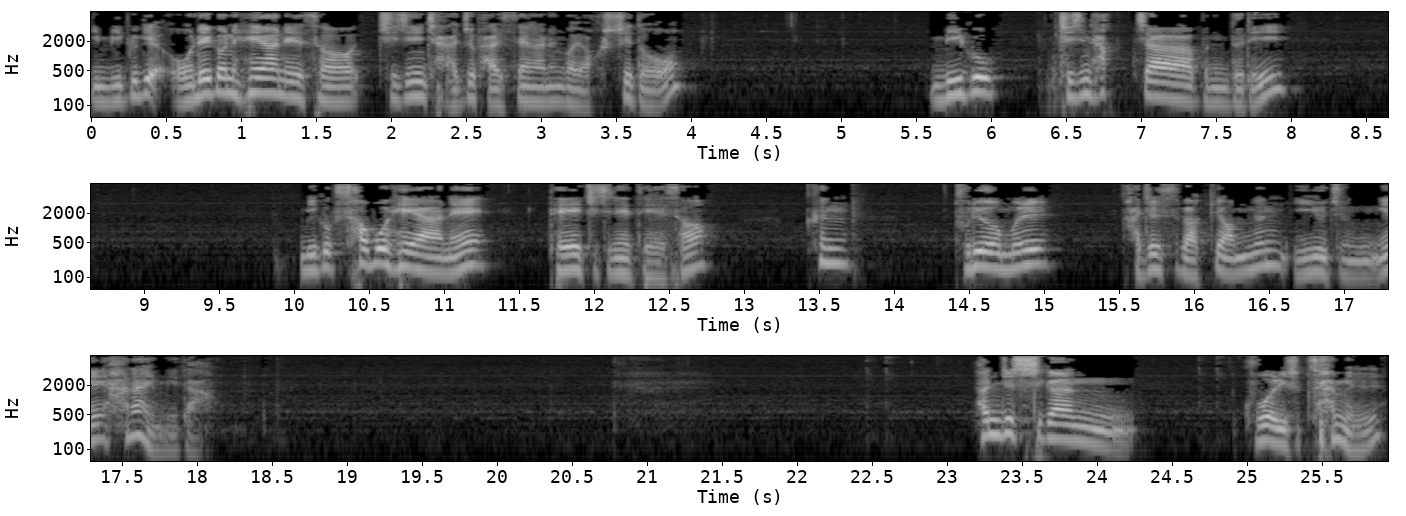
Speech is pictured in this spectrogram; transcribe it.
이 미국의 오레건 해안에서 지진이 자주 발생하는 것 역시도 미국 지진학자분들이 미국 서부 해안의 대지진에 대해서 큰 두려움을 가질 수밖에 없는 이유 중에 하나입니다. 현지 시간 9월 23일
